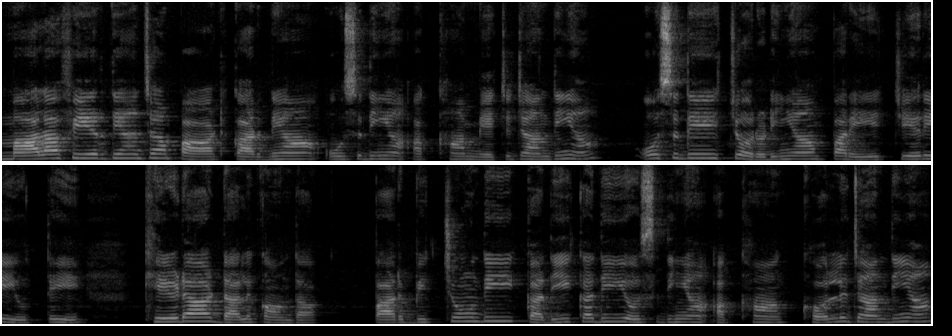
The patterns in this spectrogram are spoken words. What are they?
ਮਾਲਾ ਫੇਰਦਿਆਂ ਜਾਂ ਪਾਠ ਕਰਦਿਆਂ ਉਸ ਦੀਆਂ ਅੱਖਾਂ ਮਿਚ ਜਾਂਦੀਆਂ, ਉਸ ਦੇ ਝੁਰੜੀਆਂ ਭਰੇ ਚਿਹਰੇ ਉੱਤੇ ਖੇੜਾ ਡਲਕਾਉਂਦਾ ਪਰ ਵਿੱਚੋਂ ਦੀ ਕਦੀ-ਕਦੀ ਉਸ ਦੀਆਂ ਅੱਖਾਂ ਖੁੱਲ੍ਹ ਜਾਂਦੀਆਂ,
